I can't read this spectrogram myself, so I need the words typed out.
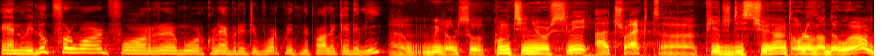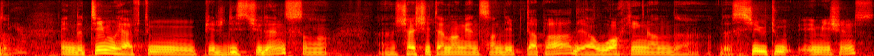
and we look forward for uh, more collaborative work with Nepal Academy. Uh, we'll also continuously attract uh, PhD students all over the world. Yeah. In the team we have two PhD students, uh, uh, Shashi Tamang and Sandeep Thapa. They are working on the, the CO2 emissions,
